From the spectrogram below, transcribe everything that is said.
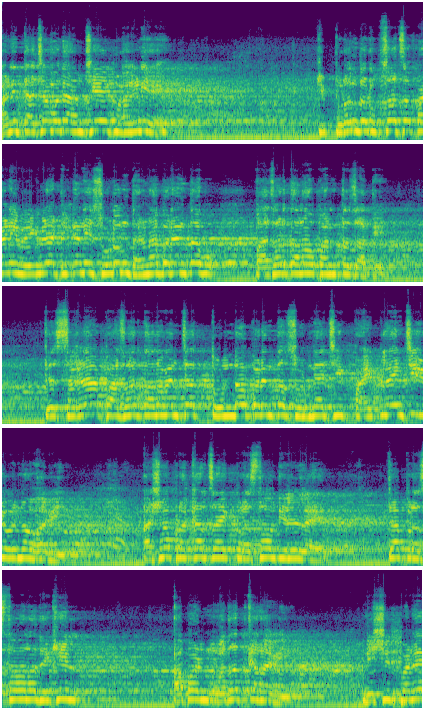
आणि त्याच्यामध्ये आमची एक मागणी आहे की पुरंदर उपसाचं पाणी वेगवेगळ्या ठिकाणी सोडून धरणापर्यंत पाझर तलावापर्यंत जाते. ते सगळ्या पाझर तलावांच्या तोंडापर्यंत सोडण्याची पाईपलाईनची योजना व्हावी अशा प्रकारचा एक प्रस्ताव दिलेला आहे. त्या प्रस्तावाला देखील आपण मदत करावी. निश्चितपणे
